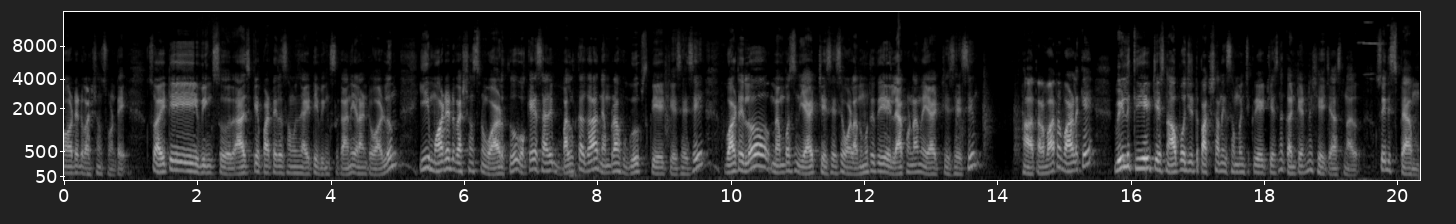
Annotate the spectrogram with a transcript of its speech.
మోడరేట్ వెర్షన్స్ ఉంటాయి. సో ఐటీ వింగ్స్ రాజకీయ పార్టీలకు సంబంధించిన ఐటీ వింగ్స్ కానీ ఇలాంటి వాళ్ళు ఈ మోడరేట్ వెర్షన్స్ను వాడుతూ ఒకేసారి బల్క్గా నెంబర్ ఆఫ్ గ్రూప్స్ క్రియేట్ చేసేసి వాటిలో మెంబర్స్ని యాడ్ చేసేసి వాళ్ళ అనుమతి లేకుండానే యాడ్ చేసేసి ఆ తర్వాత వాళ్ళకి వీళ్ళు క్రియేట్ చేసిన ఆపోజిట్ పక్షానికి సంబంధించి క్రియేట్ చేసిన కంటెంట్ని షేర్ చేస్తున్నారు. సో ఇది spam.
